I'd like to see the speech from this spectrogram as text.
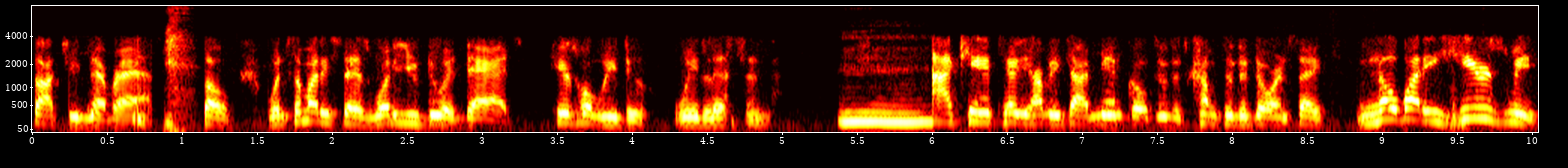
thought you'd never ask. So when somebody says what do you do at dad's? Here's what we do. We listen. Mm. I can't tell you how many times men go through this, come through the door and say, "Nobody hears me."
